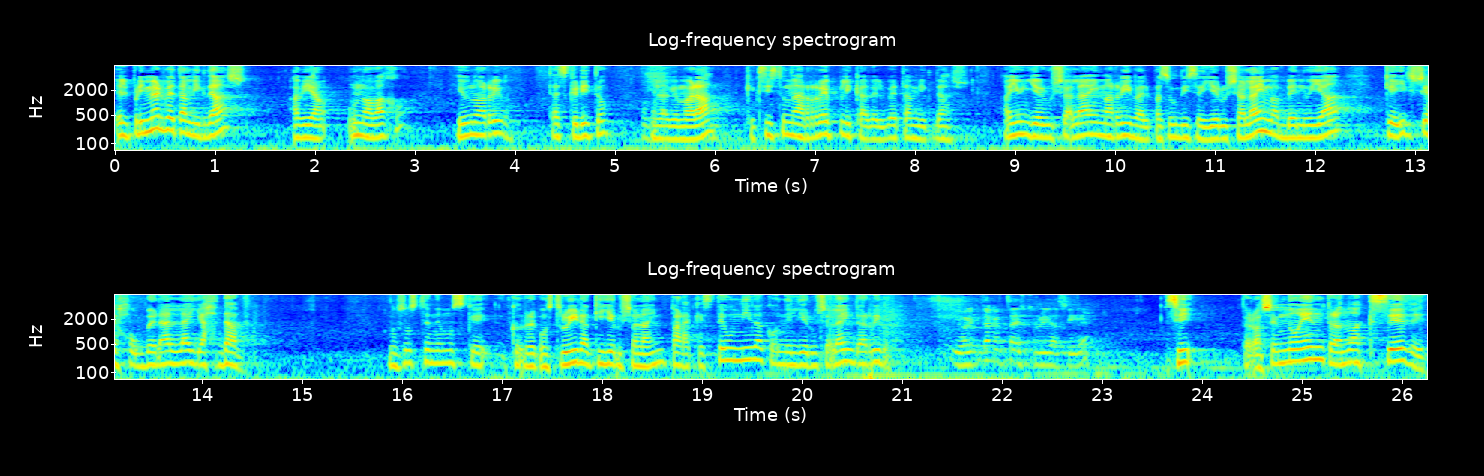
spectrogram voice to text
el primer Bet Amigdash, había uno abajo y uno arriba. Está escrito en la Gemara que existe una réplica del Bet Amigdash. Hay un Jerusalén arriba. El Pasuk dice: Jerusalén benuya que irse la yahdav. Nosotros tenemos que reconstruir aquí Jerusalén para que esté unida con el Jerusalén de arriba. ¿Y ahorita que está destruida sigue? Sí, pero Hashem no entra, no accede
